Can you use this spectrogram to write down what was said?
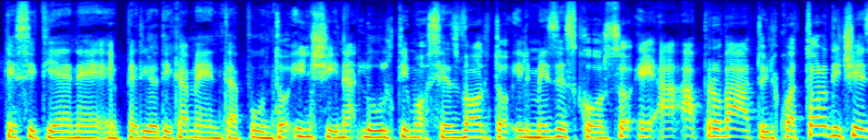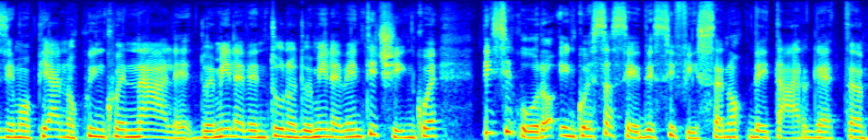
che si tiene eh, periodicamente appunto in Cina. L'ultimo si è svolto il mese scorso e ha approvato il quattordicesimo piano quinquennale 2021-2025. Di sicuro in questa sede si fissano dei target.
